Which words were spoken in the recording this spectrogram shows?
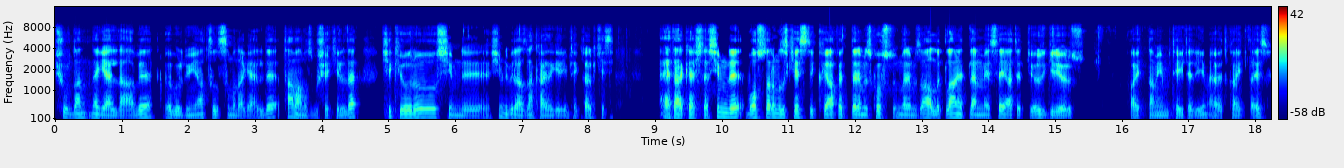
Şuradan ne geldi abi? Öbür dünya tılsımı da geldi. Tamamız bu şekilde. Çıkıyoruz şimdi. Şimdi birazdan kayda gireyim tekrar bir keseyim. Evet arkadaşlar şimdi bosslarımızı kestik. Kıyafetlerimizi, kostümlerimizi aldık. Lanetlenmeye seyahat et diyoruz. Giriyoruz. Kayıtlamayayım bir teyit edeyim. Evet kayıttayız.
